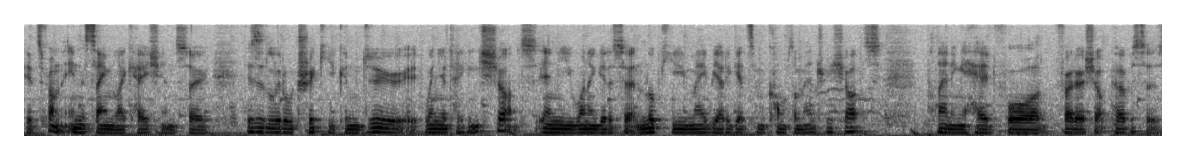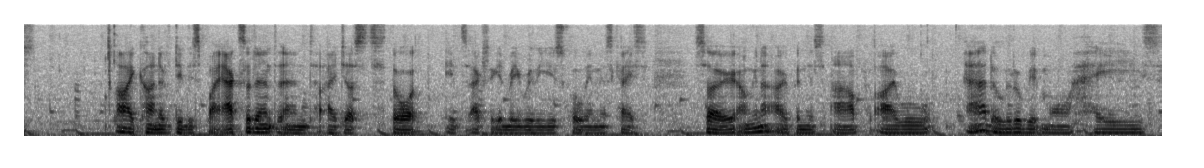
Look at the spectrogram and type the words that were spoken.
it's from in the same location. So this is a little trick you can do when you're taking shots and you want to get a certain look. You may be able to get some complementary shots, planning ahead for Photoshop purposes. I kind of did this by accident and I just thought it's actually going to be really useful in this case. So I'm going to open this up. I will add a little bit more haze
